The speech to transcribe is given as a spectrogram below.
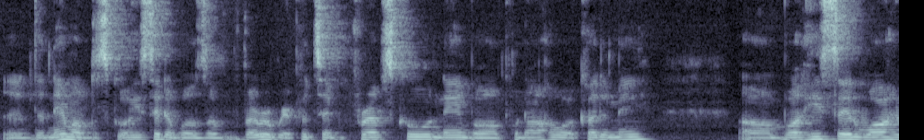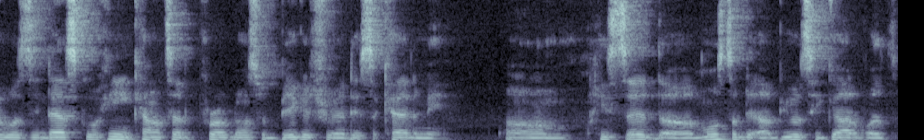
the, the, name of the school, he said it was a very reputed prep school named uh, Punahou Academy. Um, but he said while he was in that school, he encountered problems with bigotry at this academy. Um, he said uh, most of the abuse he got was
